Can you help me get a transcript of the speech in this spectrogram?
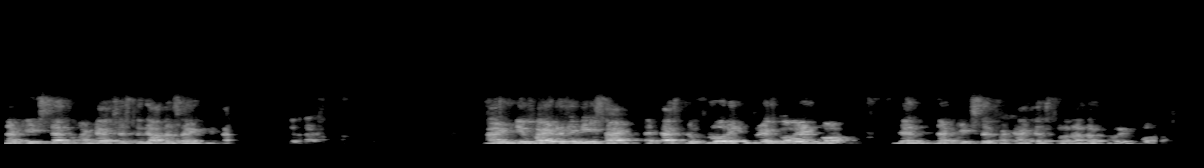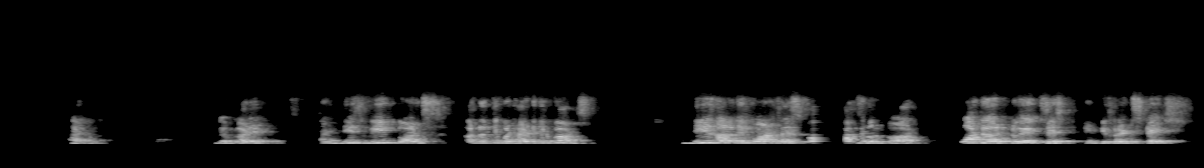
that itself attaches to the other side. And if hydrogen is attached to fluorine through a covalent bond, then that itself attaches to another fluorine bond. Atom. You got it? And these weak bonds are nothing but hydrogen bonds. These are the bonds responsible for water to exist in different states,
